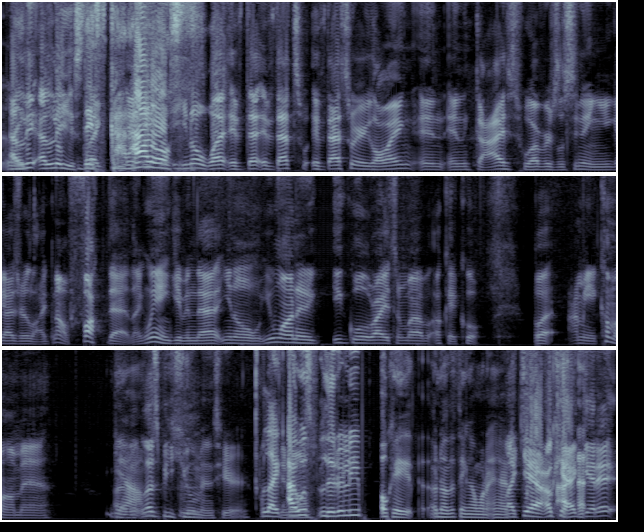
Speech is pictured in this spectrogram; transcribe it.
at, Like, le- at least like, you know what if that if that's if that's where you're going and and guys whoever's listening you guys are like no fuck that like we ain't giving that you know you wanted equal rights and blah, blah okay cool but i mean come on man Yeah. let's be humans here Like you I was literally okay. Another thing I want to add. like yeah okay i, I- get it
